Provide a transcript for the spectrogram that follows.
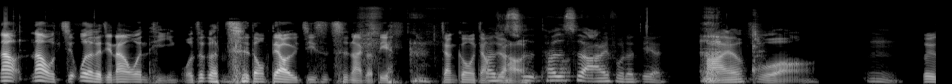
那那我问了个简单的问题，我这个自动钓鱼机是吃哪个电？这样跟我讲就好了。它是吃 RF 的电，RF 哦，嗯，所以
